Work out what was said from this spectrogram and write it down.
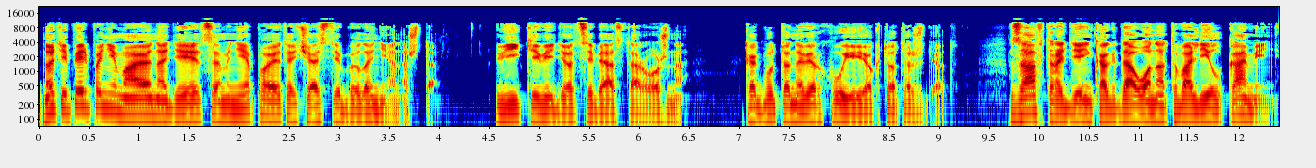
но теперь понимаю, надеяться мне по этой части было не на что. Вики ведет себя осторожно, как будто наверху ее кто-то ждет. Завтра день, когда он отвалил камень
